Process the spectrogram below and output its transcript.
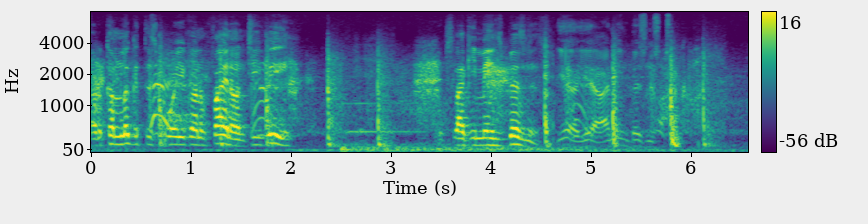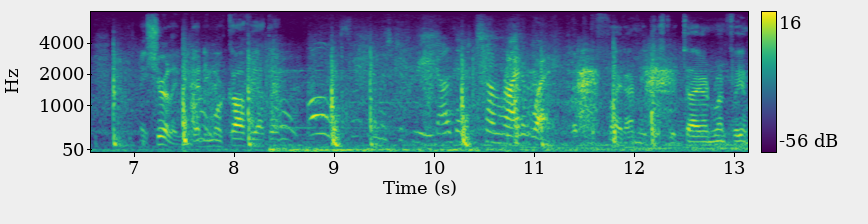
ought to come look at this boy you're gonna fight on TV. Looks like he means business. Yeah, yeah, I mean business too. Hey, Shirley, we got any more coffee out there? Oh, oh certainly, Mr. Creed. I'll get you some right away. After the fight, I may just retire and run for you.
